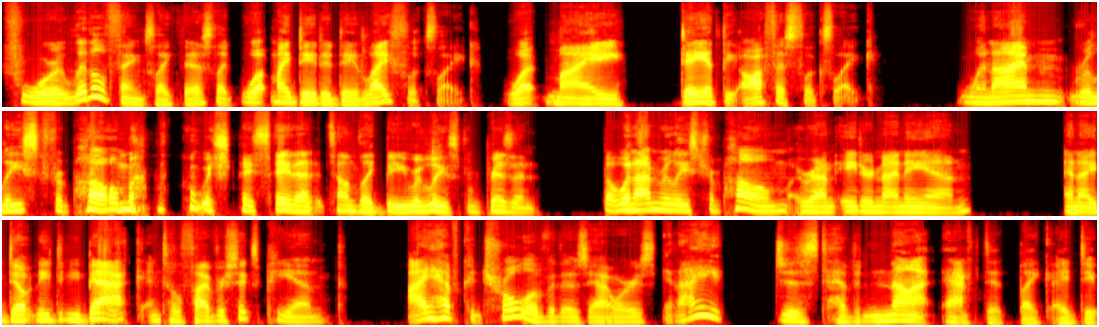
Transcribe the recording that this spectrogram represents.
for little things like this, like what my day to day life looks like, what mm-hmm. my day at the office looks like, when I'm released from home, which I say that it sounds like being released from prison, but when I'm released from home around 8 or 9 a.m., and I don't need to be back until 5 or 6 p.m., I have control over those hours. And I just have not acted like I do.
